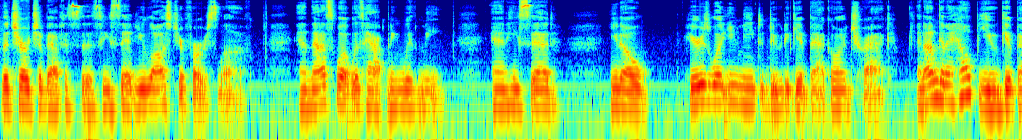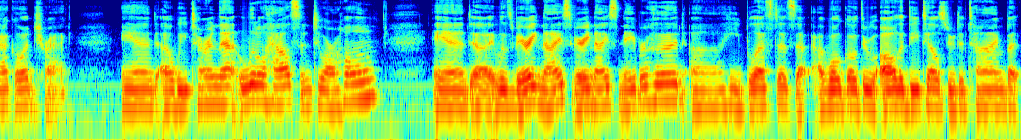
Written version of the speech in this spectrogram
the church of Ephesus, He said, You lost your first love. And that's what was happening with me. And he said, You know, here's what you need to do to get back on track. And I'm going to help you get back on track. And uh, we turned that little house into our home. And uh, it was very nice, very nice neighborhood. Uh, he blessed us. I won't go through all the details due to time, but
